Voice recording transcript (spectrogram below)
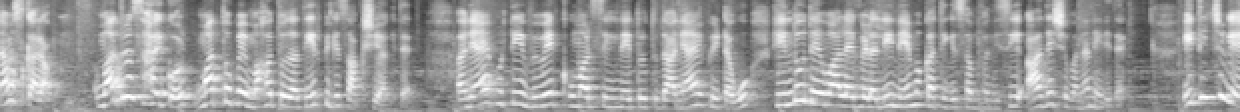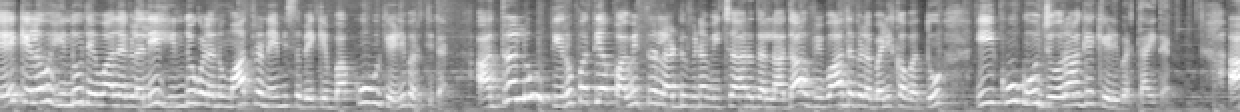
ನಮಸ್ಕಾರ. ಮದ್ರಾಸ್ ಹೈಕೋರ್ಟ್ ಮತ್ತೊಮ್ಮೆ ಮಹತ್ವದ ತೀರ್ಪಿಗೆ ಸಾಕ್ಷಿಯಾಗಿದೆ. ನ್ಯಾಯಮೂರ್ತಿ ವಿವೇಕ್ ಕುಮಾರ್ ಸಿಂಗ್ ನೇತೃತ್ವದ ನ್ಯಾಯಪೀಠವು ಹಿಂದೂ ದೇವಾಲಯಗಳಲ್ಲಿ ನೇಮಕಾತಿಗೆ ಸಂಬಂಧಿಸಿ ಆದೇಶವನ್ನ ನೀಡಿದೆ. ಇತ್ತೀಚೆಗೆ ಕೆಲವು ಹಿಂದೂ ದೇವಾಲಯಗಳಲ್ಲಿ ಹಿಂದೂಗಳನ್ನು ಮಾತ್ರ ನೇಮಿಸಬೇಕೆಂಬ ಕೂಗು ಕೇಳಿ ಬರುತ್ತಿದೆ. ಅದರಲ್ಲೂ ತಿರುಪತಿಯ ಪವಿತ್ರ ಲಡ್ಡುವಿನ ವಿಚಾರದಲ್ಲಾದ ವಿವಾದಗಳ ಬಳಿಕವಂತೂ ಈ ಕೂಗು ಜೋರಾಗೆ ಕೇಳಿ ಬರ್ತಾ ಇದೆ.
